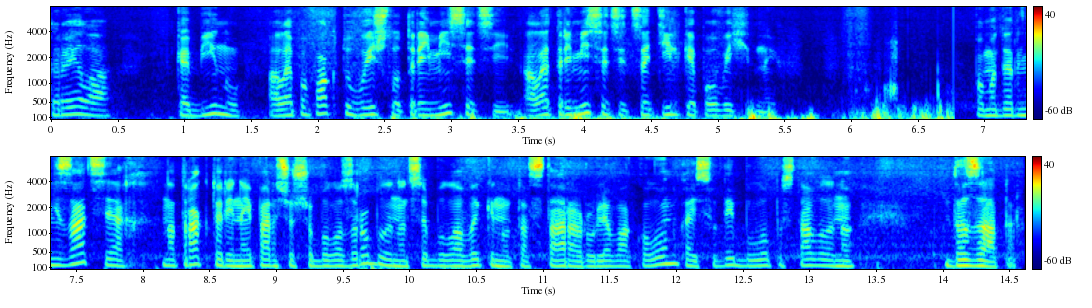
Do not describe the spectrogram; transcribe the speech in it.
крила, кабіну. Але по факту вийшло 3 місяці. Але 3 місяці це тільки по вихідних. По модернізаціях на тракторі найперше, що було зроблено, це була викинута стара рульова колонка, і сюди було поставлено дозатор.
